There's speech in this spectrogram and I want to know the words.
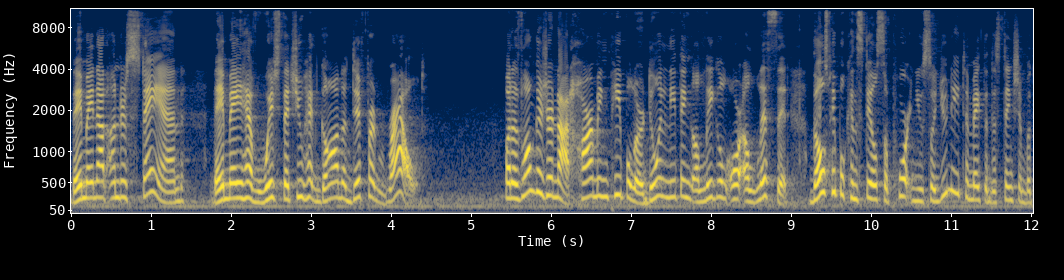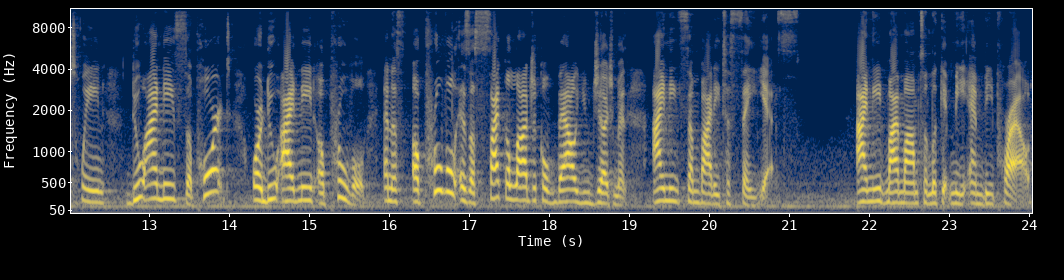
they may not understand, they may have wished that you had gone a different route. But as long as you're not harming people or doing anything illegal or illicit, those people can still support you. So you need to make the distinction between do I need support or do I need approval? And a, approval is a psychological value judgment. I need somebody to say yes. I need my mom to look at me and be proud.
